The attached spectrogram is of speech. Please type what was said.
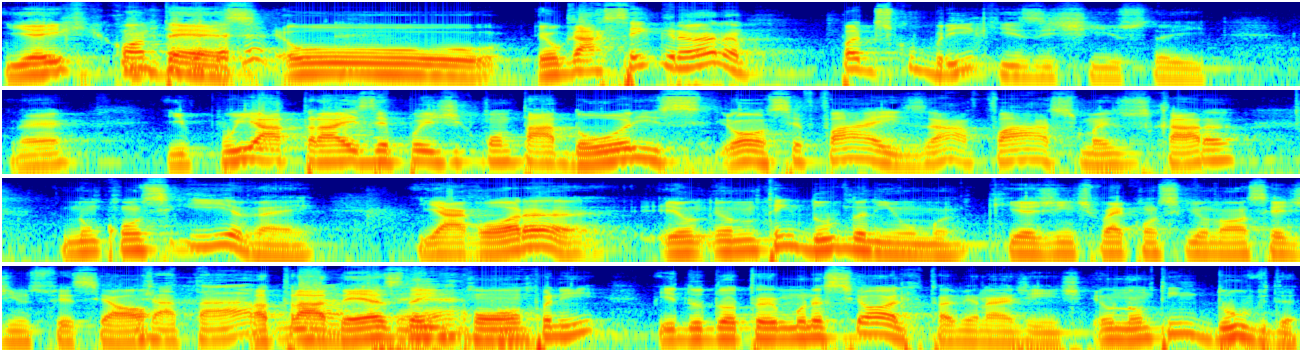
e aí o que acontece? o, eu gastei grana pra descobrir que existia isso daí, né? E fui atrás depois de contadores. Ó, você faz? Ah, faço, mas os caras não conseguia, velho. E agora eu, eu não tenho dúvida nenhuma que a gente vai conseguir o nosso regime especial Já tá, através né? da É. Incompany e do Dr. Muracioli que tá vendo a gente. Eu não tenho dúvida.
